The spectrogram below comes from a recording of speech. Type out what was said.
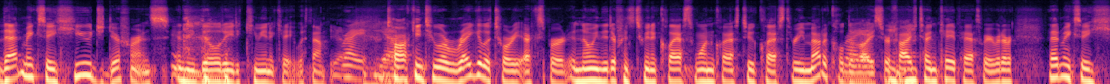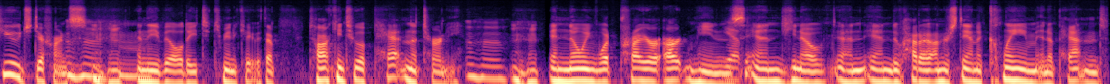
that makes a huge difference in the ability to communicate with them. Yeah. Right. Yeah. Talking to a regulatory expert and knowing the difference between a class one, class two, class three medical Right. device or 510K pathway or whatever, that makes a huge difference Mm-hmm. in the ability to communicate with them. Talking to a patent attorney Mm-hmm. and knowing what prior art means Yep. and, you know, and, and how to understand a claim in a patent.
